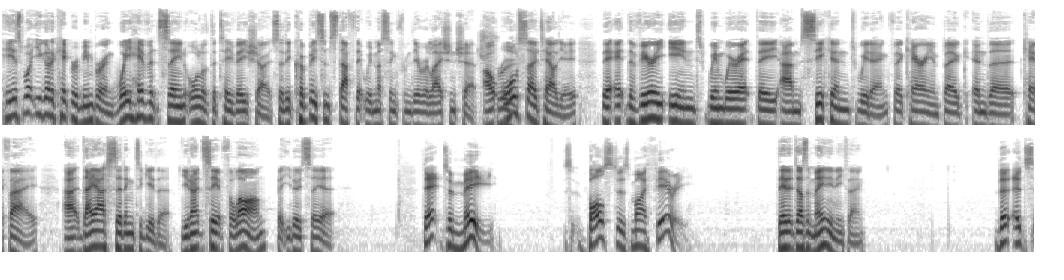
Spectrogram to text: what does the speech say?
Here's what you got to keep remembering: we haven't seen all of the TV show, so there could be some stuff that we're missing from their relationship. I'll also tell you that at the very end, when we're at the um, second wedding for Carrie and Big in the cafe, uh, they are sitting together. You don't see it for long, but you do see it. That to me bolsters my theory That it doesn't mean anything. That it's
